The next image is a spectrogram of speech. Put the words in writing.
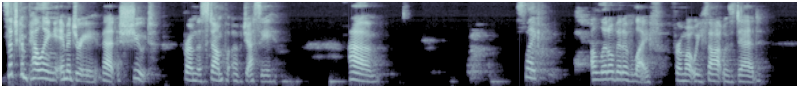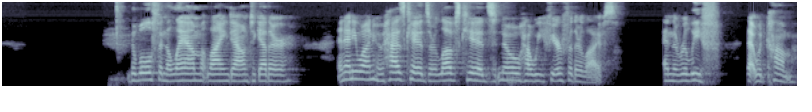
such compelling imagery that shoot from the stump of Jesse. Um, it's like a little bit of life from what we thought was dead. The wolf and the lamb lying down together, And anyone who has kids or loves kids know how we fear for their lives and the relief that would come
